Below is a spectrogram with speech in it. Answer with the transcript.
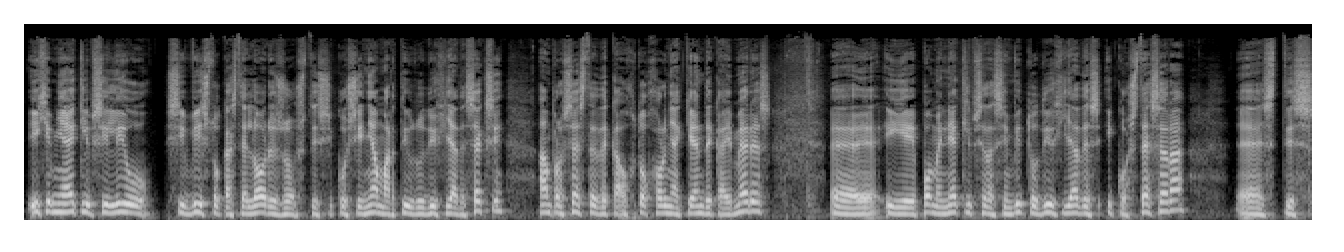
είχε μια έκλειψη ηλίου συμβεί στο Καστελόριζο στις 29 Μαρτίου του 2006. Αν προσέστε 18 χρόνια και 11 ημέρες, ε, η επόμενη έκλειψη θα συμβεί το 2024 ε, στις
